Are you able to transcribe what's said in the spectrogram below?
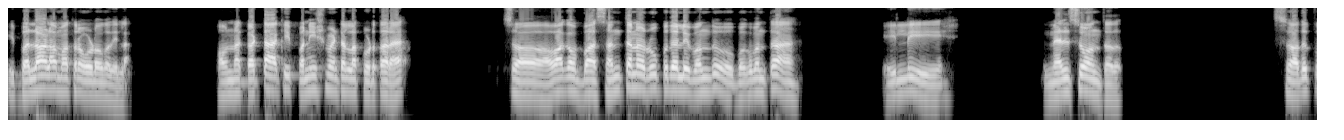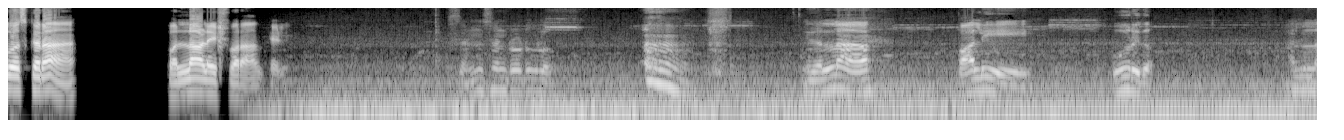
ಈ ಬಲ್ಲಾಳ ಮಾತ್ರ ಓಡೋಗೋದಿಲ್ಲ. ಅವನ್ನ ಗಟ್ಟ ಹಾಕಿ ಪನಿಷ್ಮೆಂಟ್ ಎಲ್ಲ ಕೊಡ್ತಾರೆ. ಸೊ ಅವಾಗ ಒಬ್ಬ ಸಂತನ ರೂಪದಲ್ಲಿ ಬಂದು ಭಗವಂತ, ಇಲ್ಲಿ ನೆಲೆಸುವಂಥದ್ದು ಸೊ ಅದಕ್ಕೋಸ್ಕರ ಬಲ್ಲಾಳೇಶ್ವರ ಅಂತ ಹೇಳಿ. ಸಣ್ಣ ಸಣ್ಣ ರೋಡುಗಳು ಇದೆಲ್ಲ ಪಾಲಿ ಊರಿದು. ಅಲ್ಲ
